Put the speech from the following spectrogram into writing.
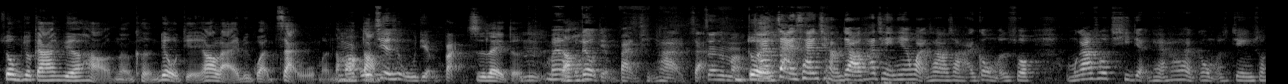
所以我们就跟他约好呢，可能六点要来旅馆载我们，然后我记得是五点半之类的。嗯，没有，我们六点半请他来载。真的吗？对。他再三强调，他前一天晚上的时候还跟我们说，我们跟他说七点可以，他还跟我们建议说，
